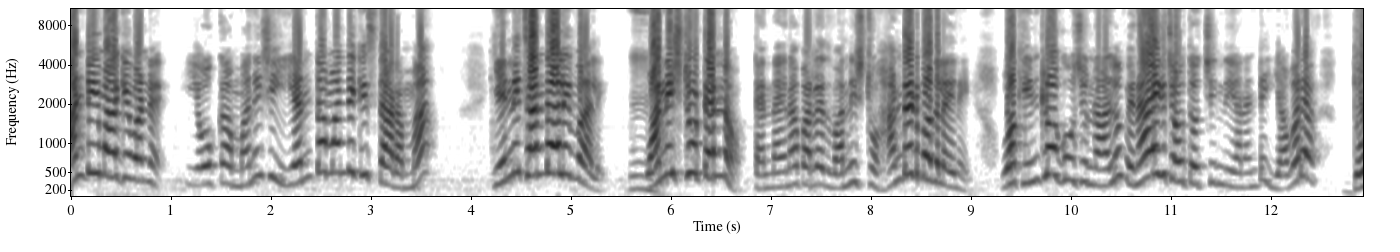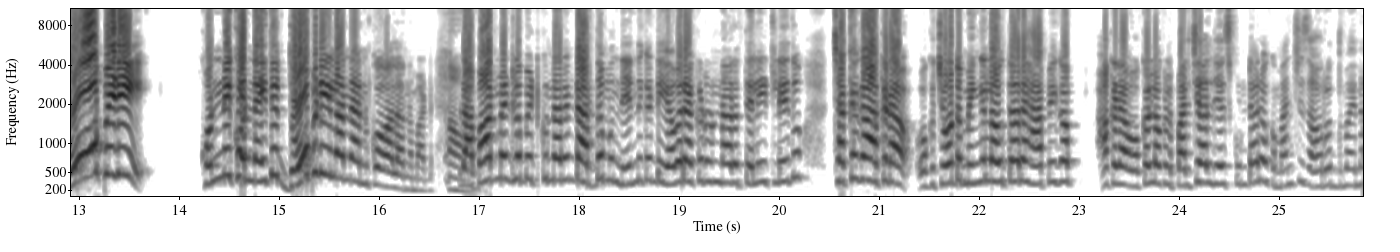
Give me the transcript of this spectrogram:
ఆంటీ మాకు ఇవ్వండి ఒక మనిషి ఎంతమందికి ఇస్తారమ్మా? ఎన్ని చందాలు ఇవ్వాలి? One is to ten. Ten అయినా పర్లేదు వన్ ఇస్ టు హండ్రెడ్ మొదలైనవి ఒక ఇంట్లో కూర్చున్నాళ్ళు వినాయక చవితి వచ్చింది అని అంటే ఎవర? దోపిడీ! కొన్ని కొన్ని అయితే దోపిడీలు అని అనుకోవాలన్నమాట ఇప్పుడు అపార్ట్మెంట్లో పెట్టుకున్నారంటే అర్థం ఉంది. ఎందుకంటే ఎవరు ఎక్కడ ఉన్నారో తెలియట్లేదు. చక్కగా అక్కడ ఒక చోట మింగిల్ అవుతారు హ్యాపీగా అక్కడ ఒకళ్ళొకళ్ళు పరిచయాలు చేసుకుంటారు. ఒక మంచి సమృద్ధమైన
